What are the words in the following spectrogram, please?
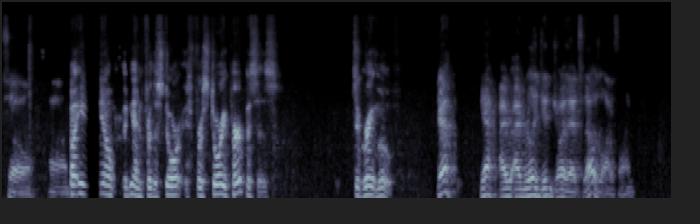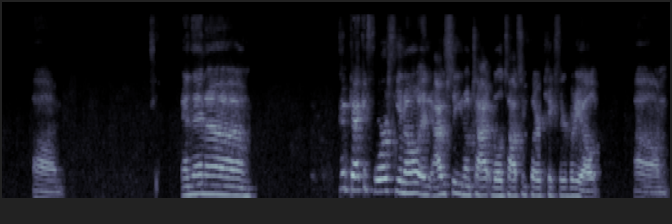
So, um, But you know, again, for the story for story purposes, it's a great move. Yeah, yeah, I, I really did enjoy that. So that was a lot of fun. Um, and then um, good back and forth, you know, and obviously, you know, Todd, well, Todd kicks everybody out. Um,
